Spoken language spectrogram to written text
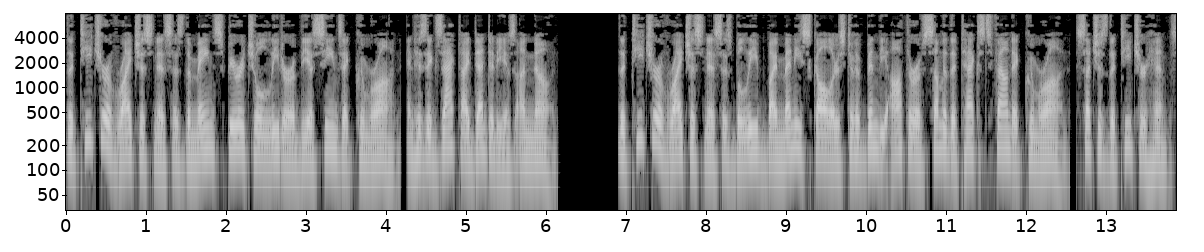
The teacher of righteousness is the main spiritual leader of the Essenes at Qumran, and his exact identity is unknown. The teacher of righteousness is believed by many scholars to have been the author of some of the texts found at Qumran, such as the teacher hymns.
